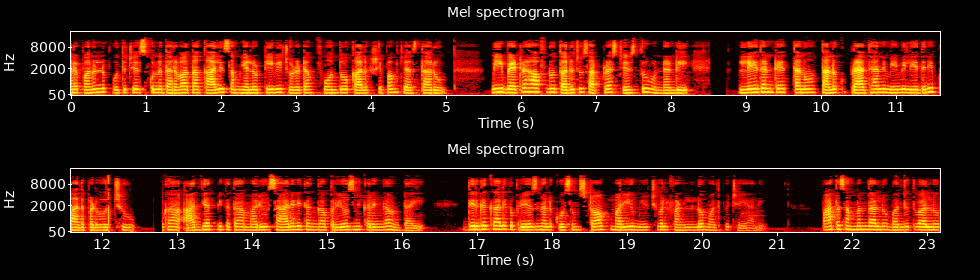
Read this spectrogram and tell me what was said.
వారి పనులను పూర్తి చేసుకున్న తర్వాత ఖాళీ సమయంలో టీవీ చూడటం ఫోన్తో కాలక్షేపం చేస్తారు. మీ బెటర్ హాఫ్ను తరచూ సర్ప్రైజ్ చేస్తూ ఉండండి. లేదంటే తను తనకు ప్రాధాన్యమేమీ లేదని బాధపడవచ్చు. ఒక ఆధ్యాత్మికత మరియు శారీరకంగా ప్రయోజనకరంగా ఉంటాయి. దీర్ఘకాలిక ప్రయోజనాల కోసం స్టాక్ మరియు మ్యూచువల్ ఫండ్లలో మదుపు చేయాలి. పాత సంబంధాలను బంధుత్వాలను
